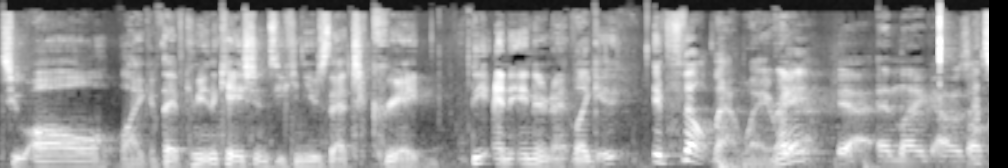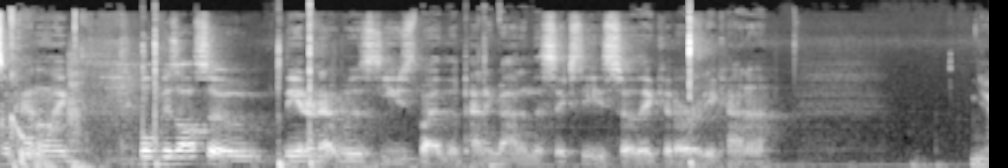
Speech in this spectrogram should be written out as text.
to all like if they have communications you can use that to create the an internet like it, it felt that way right yeah, yeah. And like I was also cool. kind of like, well, because also the internet was used by the Pentagon in the '60s, so they could already kind of yeah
